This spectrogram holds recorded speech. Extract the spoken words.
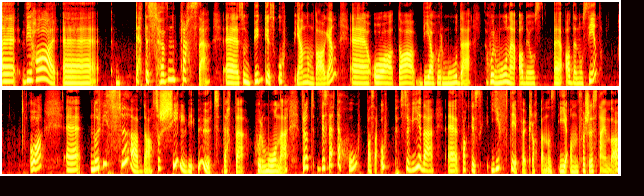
eh, vi har eh, dette søvnpresset eh, som bygges opp gjennom dagen, eh, og da via hormonet, hormonet eh, adenosin. Og eh, når vi sover, da, så skiller vi ut dette hormonet. For at hvis dette hoper seg opp, så blir det eh, faktisk giftig for kroppen, i anførselstegn. da.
